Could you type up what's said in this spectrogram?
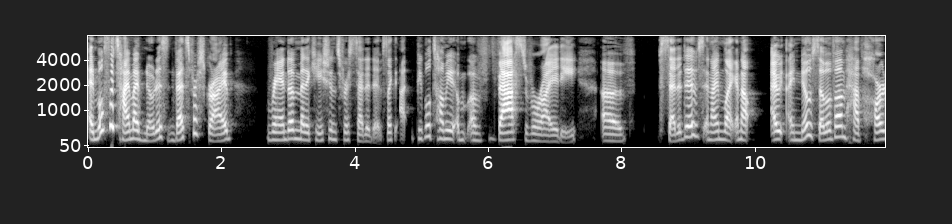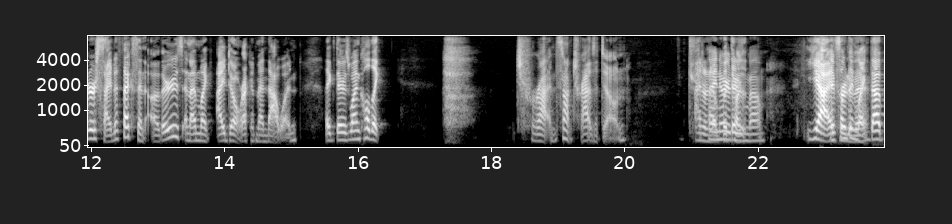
And most of the time, I've noticed vets prescribe random medications for sedatives. Like people tell me a, a vast variety of sedatives, and I'm like, and I, I I know some of them have harder side effects than others, and I'm like, I don't recommend that one. Like there's one called like tra- it's not trazodone. I don't know. I know what you're talking about. Yeah, it's something it. like that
